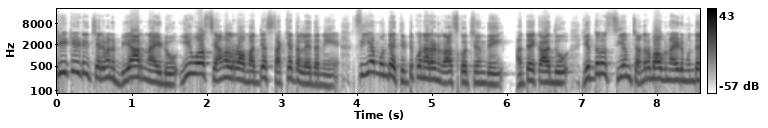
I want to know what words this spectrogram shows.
TTD chairman BR Naidu EO Shyamalarao మధ్య సఖ్యత లేదని సీఎం ముందే తిట్టుకున్నారని రాసుకొచ్చింది. అంతేకాదు ఇద్దరు సీఎం చంద్రబాబు నాయుడు ముందే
